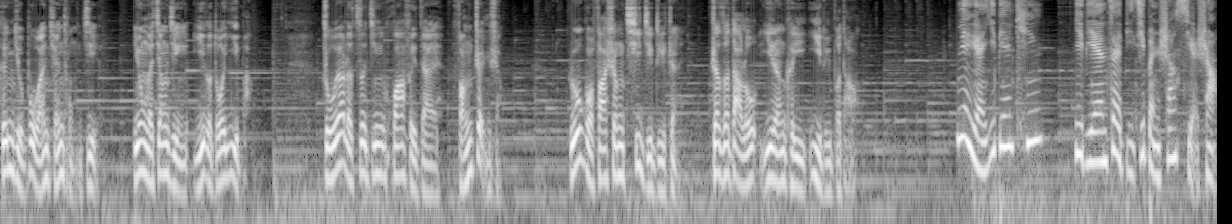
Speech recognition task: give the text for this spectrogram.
根据不完全统计，用了将近一个多亿吧。”主要的资金花费在防震上，如果发生七级地震，这座大楼依然可以屹立不倒。聂远一边听，一边在笔记本上写上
